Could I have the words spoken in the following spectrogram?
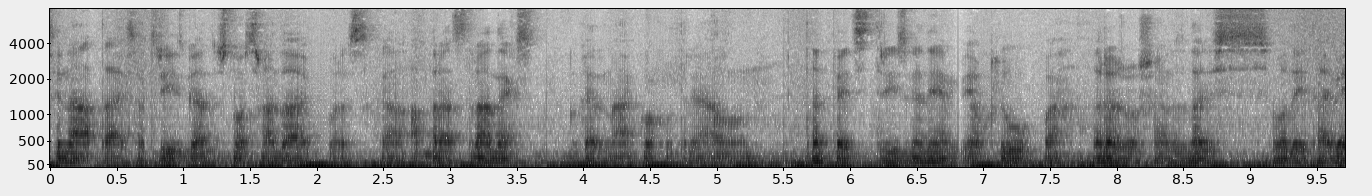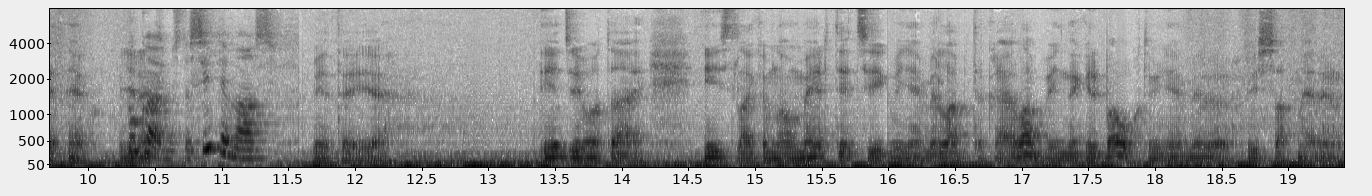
zinātājs. Trīs gadus strādāju kā aparāts strādnieks, garināju koku materiālu. Tad pēc trīs gadiem jau kļuvu par ražošanas daļas vadītāju vietnieku. Nu, kā jums tas izdevās? Vietējie iedzīvotāji īsti laikam nav mērķtiecīgi. Viņiem ir labi, tā kā ir labi, viņi negrib augt, viņiem ir viss apmierina.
